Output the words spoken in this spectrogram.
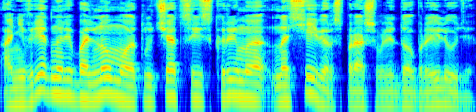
«А не вредно ли больному отлучаться из Крыма на север?» – спрашивали добрые люди.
